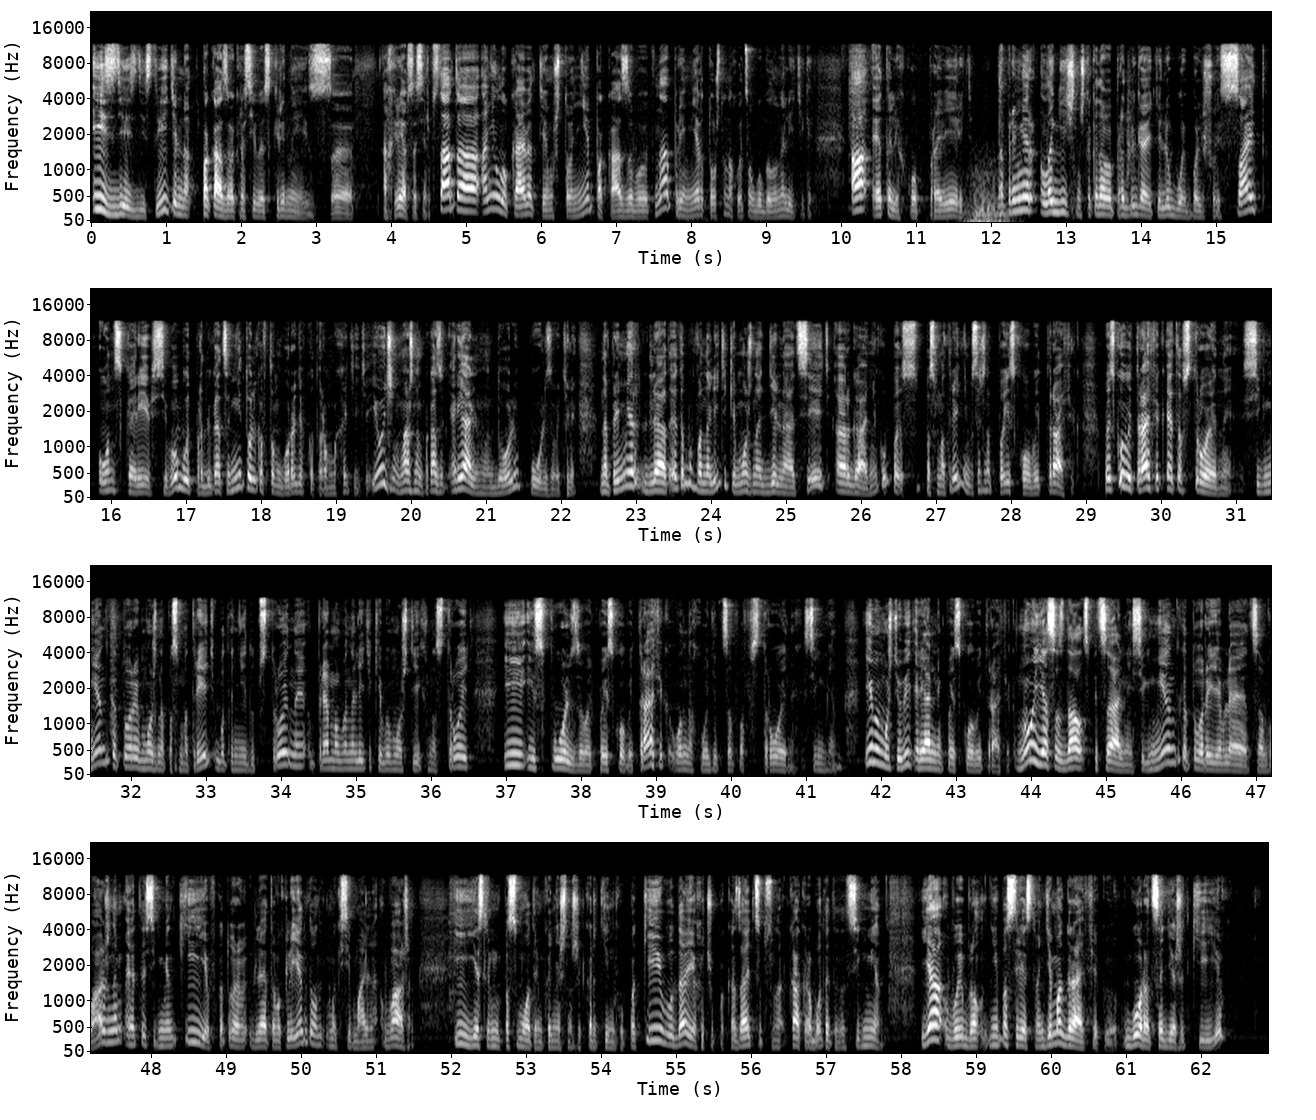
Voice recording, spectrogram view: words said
И здесь действительно, показывая красивые скрины из э, Ахревса Серпстата, они лукавят тем, что не показывают, например, то, что находится в Google Аналитике а это легко проверить. Например, логично, что когда вы продвигаете любой большой сайт, он, скорее всего, будет продвигаться не только в том городе, в котором вы хотите. И очень важно показывать реальную долю пользователей. Например, для этого в аналитике можно отдельно отсеять органику, посмотреть непосредственно поисковый трафик. Поисковый трафик это встроенный сегмент, который можно посмотреть. Вот они идут встроенные прямо в аналитике, вы можете их настроить и использовать поисковый трафик. Он находится во встроенных сегментах. И вы можете увидеть реальный поисковый трафик. Но я создал специальный сегмент сегмент, который является важным, это сегмент Киев, который для этого клиента он максимально важен. И если мы посмотрим, конечно же, картинку по Киеву, да, я хочу показать, собственно, как работает этот сегмент. Я выбрал непосредственно демографику. Город содержит Киев.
